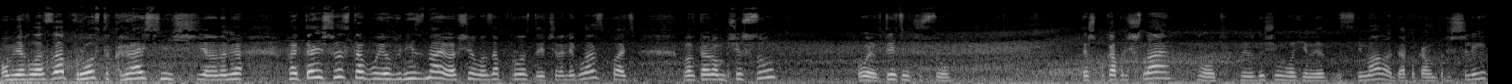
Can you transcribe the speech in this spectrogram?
а у меня глаза просто краснющие. Она на меня, это что с тобой? Я не знаю, вообще глаза просто. Я вчера легла спать во втором часу, ой, в третьем часу. Потому что пока пришла, вот, в предыдущем влоге я снимала, да, пока мы пришли,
